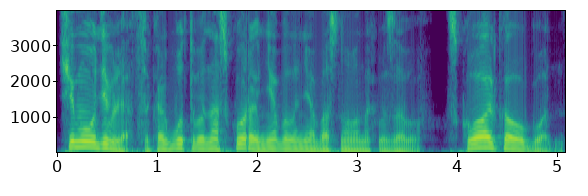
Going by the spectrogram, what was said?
Чему удивляться, как будто бы на скорой не было необоснованных вызовов. Сколько угодно.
